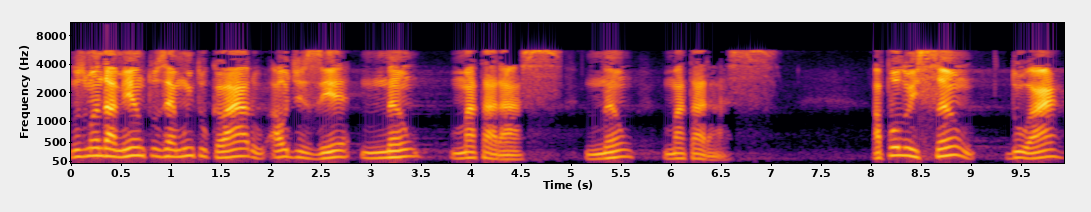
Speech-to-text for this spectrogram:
nos mandamentos, é muito claro ao dizer: não matarás. Não matarás. A poluição do ar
